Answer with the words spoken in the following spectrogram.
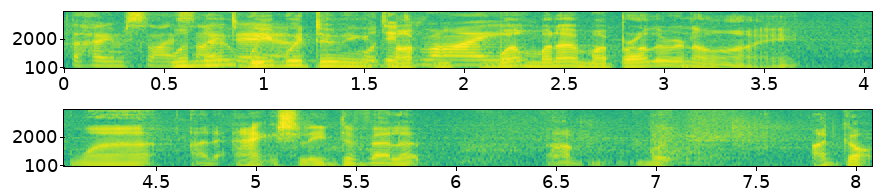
the home slice Well, no, idea. we were doing. Or did my, Ry? Well, no, my brother and I were. I'd actually developed. Uh, I'd got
